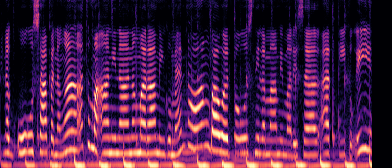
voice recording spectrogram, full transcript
Pinag-uusapan na nga at umaani na ng maraming komento ang bawat post nila Mami Maricel at Tito A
